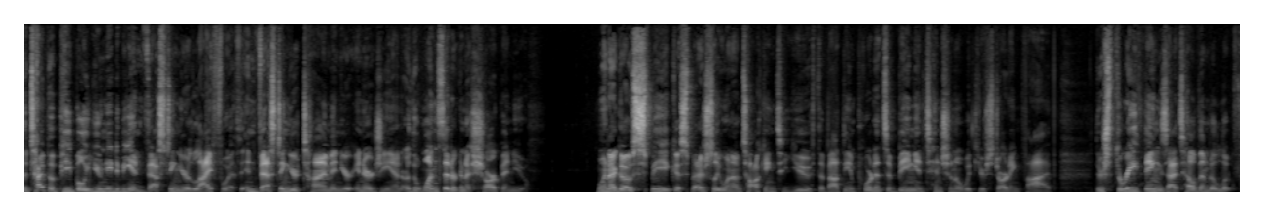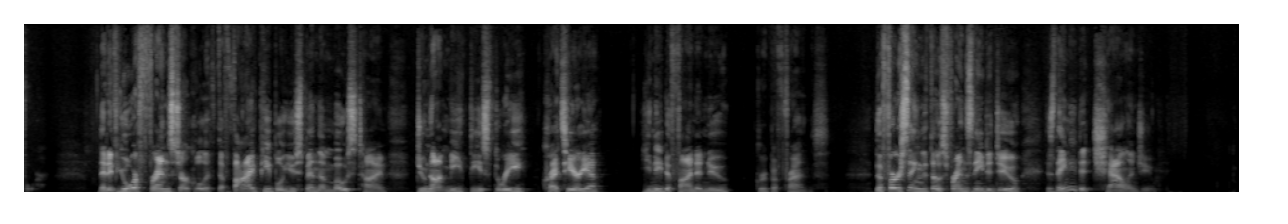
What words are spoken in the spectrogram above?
The type of people you need to be investing your life with, investing your time and your energy in, are the ones that are going to sharpen you. When I go speak, especially when I'm talking to youth about the importance of being intentional with your starting five, there's three things I tell them to look for. That if your friend circle, if the five people you spend the most time do not meet these three criteria, you need to find a new group of friends. The first thing that those friends need to do is they need to challenge you.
